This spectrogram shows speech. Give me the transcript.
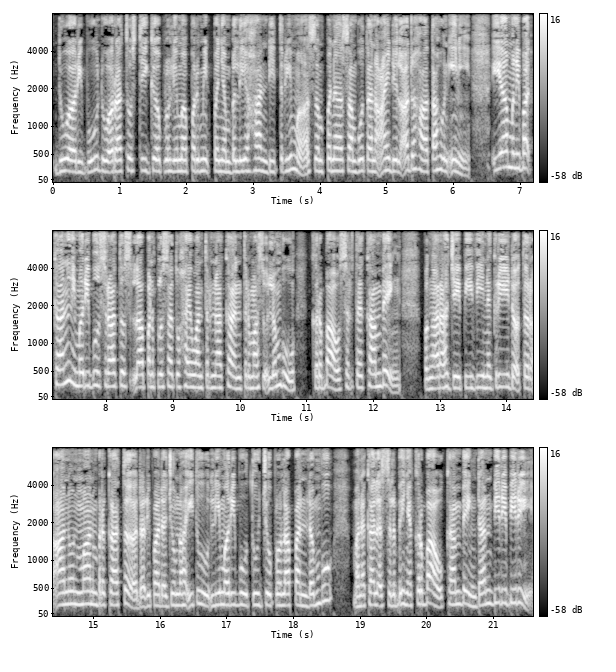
2,235 permit penyembelihan diterima sempena sambutan Aidil-Adha tahun ini. Ia melibatkan 5,181 haiwan ternakan termasuk lembu, kerbau serta kambing. Pengarah JPV Negeri Dr. Anun Man berkata daripada jumlah itu 5,078 lembu manakala selebihnya kerbau, kambing dan biri-biri.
